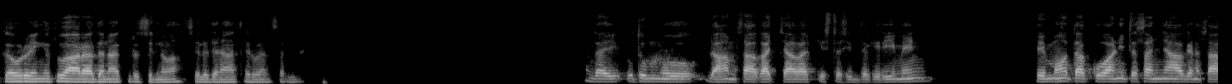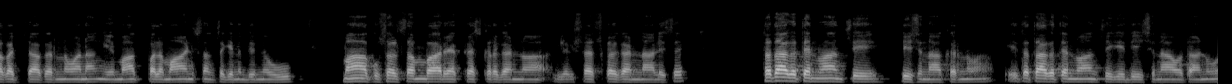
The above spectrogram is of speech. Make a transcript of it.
ගෞරවයෙන් යුතුව ආරාධනා කර සිටිනවා. සියලු දෙනා තෙරුවන් සරණයි. හොඳයි. උතුම් වූ දහම් සාකච්ඡාවක් ඉෂ්ට සිද්ධ කිරීමෙන් මේ මොහොතක් වූ අනිත්‍ය සංඥාව ගැන සාකච්ඡා කරනවා නම් ඒ මහත්ඵල මානිසංස ගැන දෙන වූ මහා කුසල් සම්භාරයක් රැස් කර ගන්නවා රැස් කර ගන්නා ලෙස තථාගතයන් වහන්සේ දේශනා කරනවා. ඒ තථාගතයන් වහන්සේගේ දේශනාවට අනුව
